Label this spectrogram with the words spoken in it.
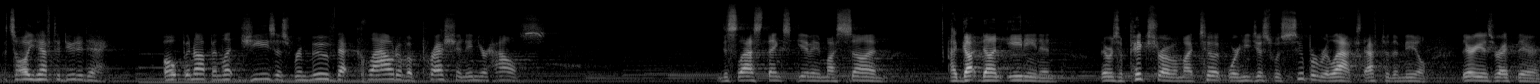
That's all you have to do today. Open up and let Jesus remove that cloud of oppression in your house. This last Thanksgiving, my son, I got done eating, and there was a picture of him I took where he just was super relaxed after the meal. There he is right there.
